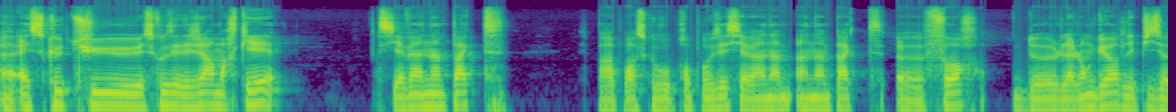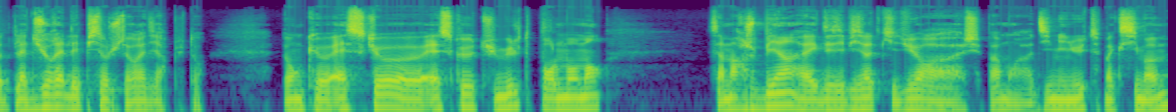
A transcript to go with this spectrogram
Euh, est-ce que tu, est-ce que vous avez déjà remarqué s'il y avait un impact par rapport à ce que vous proposez, s'il y avait un, impact euh, fort de la longueur de l'épisode, la durée de l'épisode, je devrais dire plutôt? Donc, est-ce que, est-ce que pour le moment, ça marche bien avec des épisodes qui durent, je sais pas moi, 10 minutes maximum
